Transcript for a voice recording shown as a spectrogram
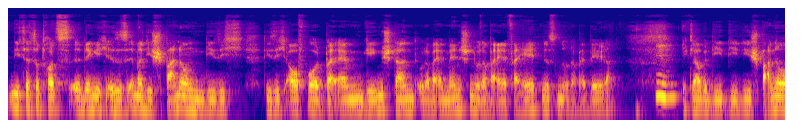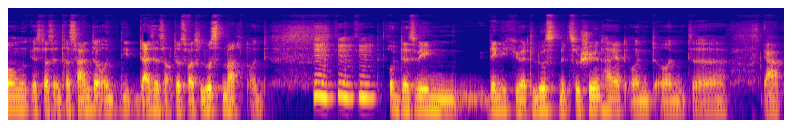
nichtsdestotrotz, äh, denke ich, ist es immer die Spannung, die sich, die sich aufbaut bei einem Gegenstand oder bei einem Menschen oder bei Verhältnissen oder bei Bildern. Mhm. Ich glaube, die, die, die Spannung ist das Interessante und die, das ist auch das, was Lust macht und, mhm. und deswegen denke ich, gehört Lust mit zur Schönheit und, und, äh, ja,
